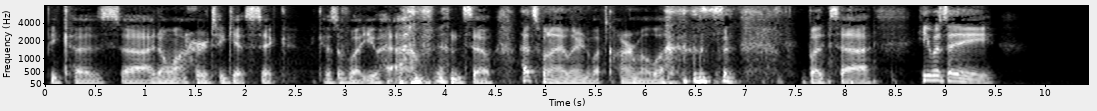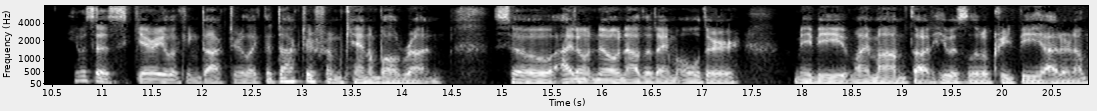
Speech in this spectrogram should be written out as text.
because uh, I don't want her to get sick because of what you have. and so that's when I learned what karma was. but uh, he was a he was a scary looking doctor, like the doctor from Cannonball Run. So I don't know now that I'm older. Maybe my mom thought he was a little creepy. I don't know.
